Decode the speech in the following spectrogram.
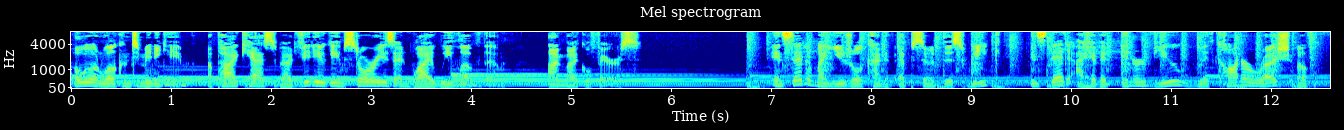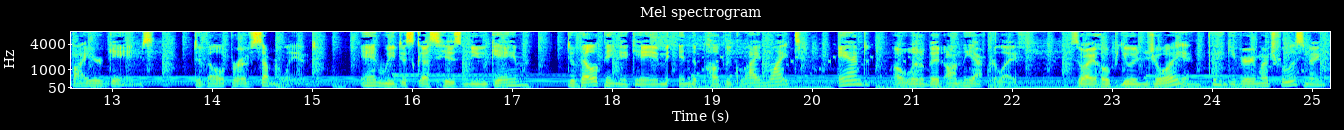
Hello and welcome to Minigame, a podcast about video game stories and why we love them. I'm Michael Ferris. Instead of my usual kind of episode this week, instead I have an interview with Connor Rush of Fyre Games, developer of Summerland, and we discuss his new game, developing a game in the public limelight, and a little bit on the afterlife. So I hope you enjoy and thank you very much for listening.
